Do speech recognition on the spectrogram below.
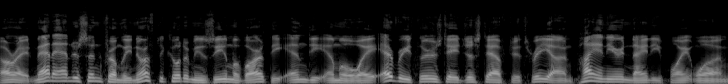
All right, Matt Anderson from the North Dakota Museum of Art, the NDMOA, every Thursday just after 3 on Pioneer 90.1.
